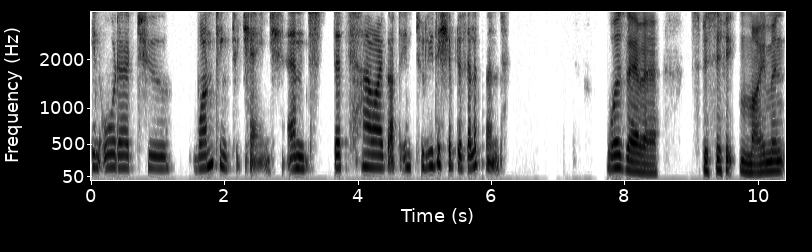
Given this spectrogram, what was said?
in order to wanting to change. And that's how I got into leadership development. Was there a specific moment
